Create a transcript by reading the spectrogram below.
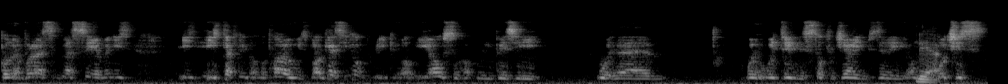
But but let's, let's see. I mean, he's he, he's definitely got the poems, but I guess he got really, he also got really busy with um with, with doing this stuff for James, didn't he? Yeah. Which is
